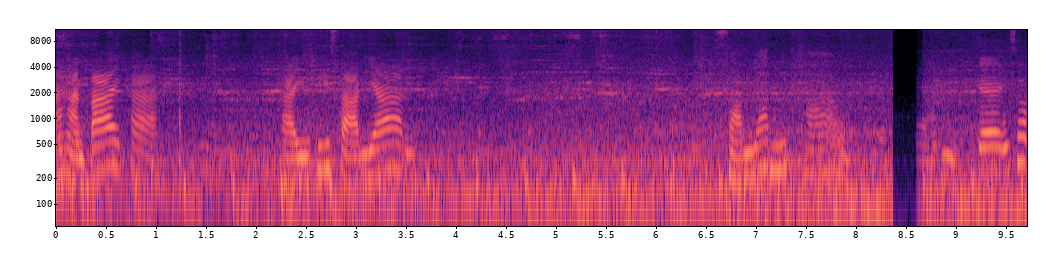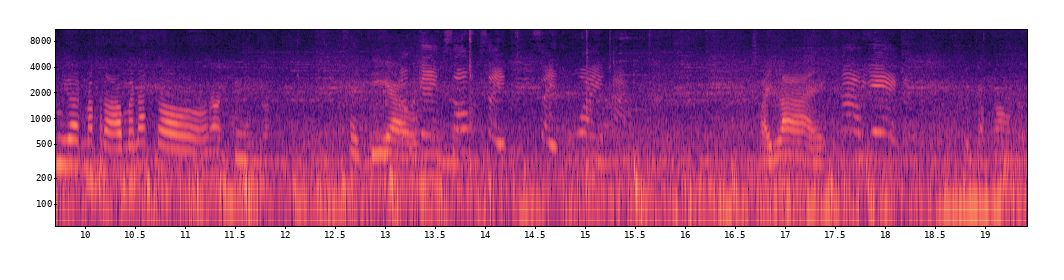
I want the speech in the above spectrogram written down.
อาหารใต้ค่ะายอยู่ที่สามย่านสามย่านนิดทาวน์ครับพี่แกงส้มยอดมะพร้าวมะละกอก้านปูนครับไข่เจียวแกงส้มใส่ใส่ถ้วยค่ะหอยลายข้าวแยกเป็นกับข้าวนะ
